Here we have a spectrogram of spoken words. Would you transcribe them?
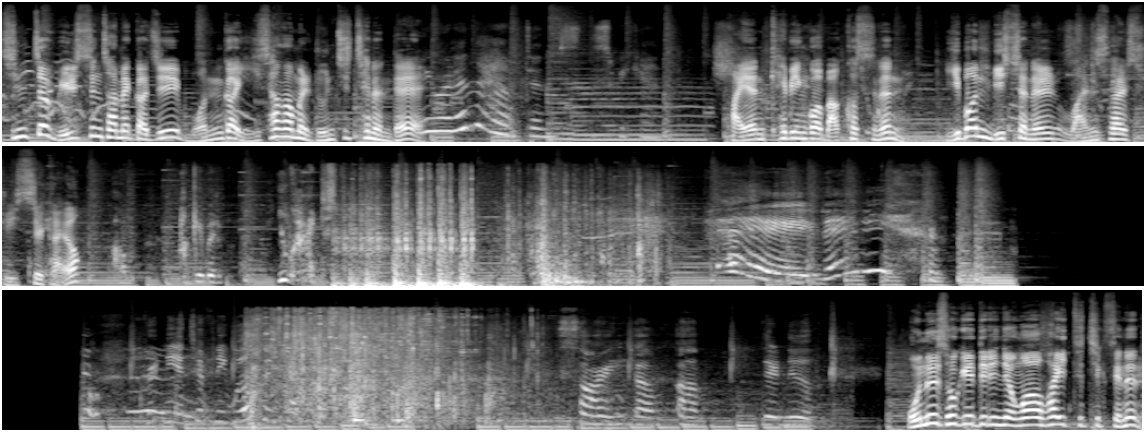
진짜 윌슨 자매까지 뭔가 이상함을 눈치채는데 were in the Hamptons this weekend. 과연 케빈과 마커스는 이번 미션을 완수할 수 있을까요? Um, um. 오늘 소개해드린 영화 화이트 칙스는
